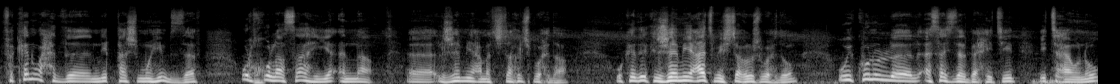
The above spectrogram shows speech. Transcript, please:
فكان واحد النقاش مهم بزاف والخلاصة هي أن آه، الجامعة ما تشتغلش بوحدها وكذلك الجامعات ما يشتغلوش بوحدهم ويكونوا الأساتذة الباحثين يتعاونوا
